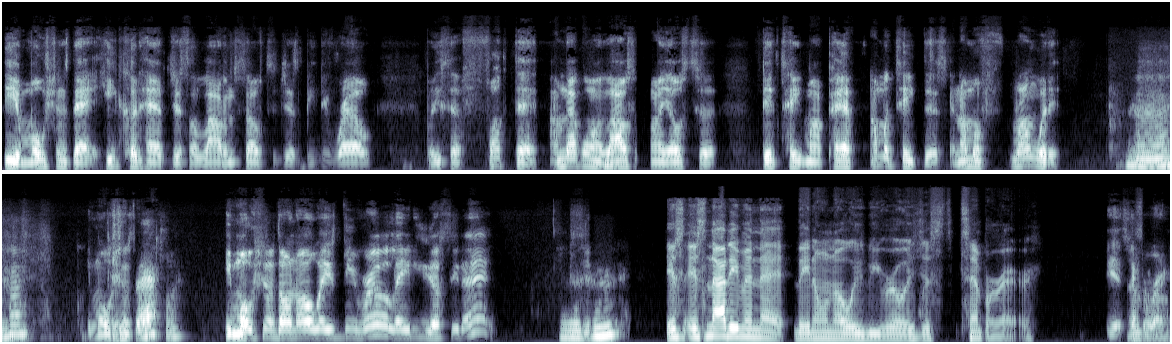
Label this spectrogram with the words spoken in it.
the emotions that he could have just allowed himself to just be derailed, but he said, "Fuck that! I'm not going to allow somebody else to dictate my path. I'm gonna take this and I'm gonna run with it." Mm-hmm. Emotions, exactly. Emotions don't always derail, ladies. Y'all see that? Mm-hmm. It's it's not even that they don't always be real. It's just temporary. Yeah, temporary.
